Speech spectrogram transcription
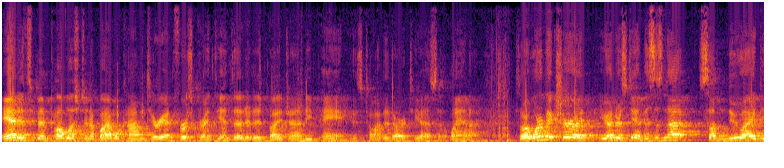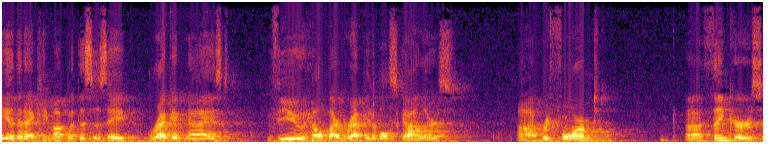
And it's been published in a Bible commentary on 1 Corinthians edited by John D. Payne, who's taught at RTS Atlanta. So I want to make sure I, you understand this is not some new idea that I came up with. This is a recognized view held by reputable scholars, uh, reformed uh, thinkers,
